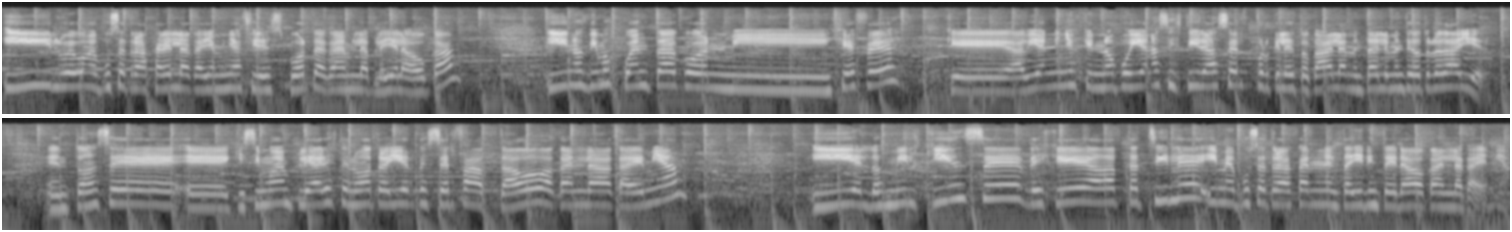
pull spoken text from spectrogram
y luego me puse a trabajar en la Academia Fiel Sport acá en la Playa La Oca y nos dimos cuenta con mi jefe que había niños que no podían asistir a hacer porque les tocaba lamentablemente otro taller. Entonces eh, quisimos emplear este nuevo taller de surf adaptado acá en la academia y el 2015 dejé Adapta Chile y me puse a trabajar en el taller integrado acá en la academia.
